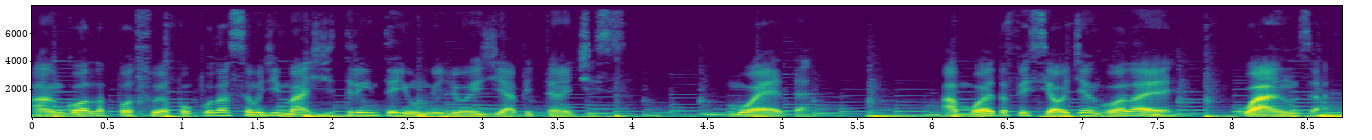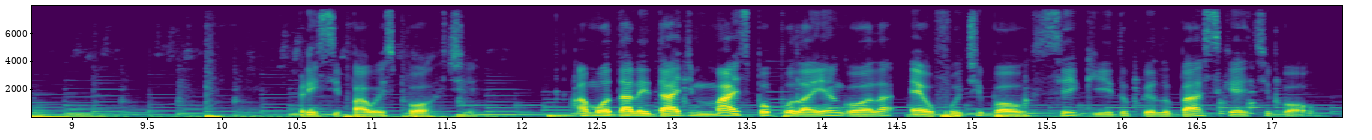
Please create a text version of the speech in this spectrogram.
a Angola possui a população de mais de 31 milhões de habitantes. Moeda: A moeda oficial de Angola é Kwanza. Principal esporte: A modalidade mais popular em Angola é o futebol, seguido pelo basquetebol.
